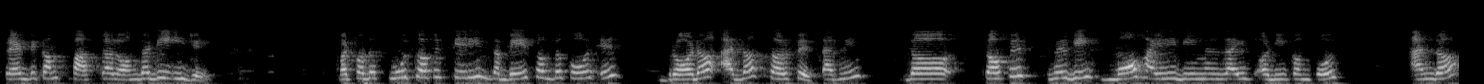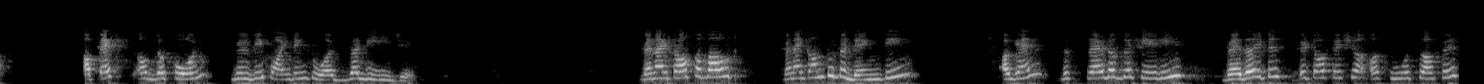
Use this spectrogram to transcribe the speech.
spread becomes faster along the DEJ. But for the smooth surface caries, the base of the cone is broader at the surface. That means the surface will be more highly demineralized or decomposed and the apex of the cone will be pointing towards the DEJ. When I talk about, when I come to the dentine, again, the spread of the caries, whether it is pit or fissure or smooth surface,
